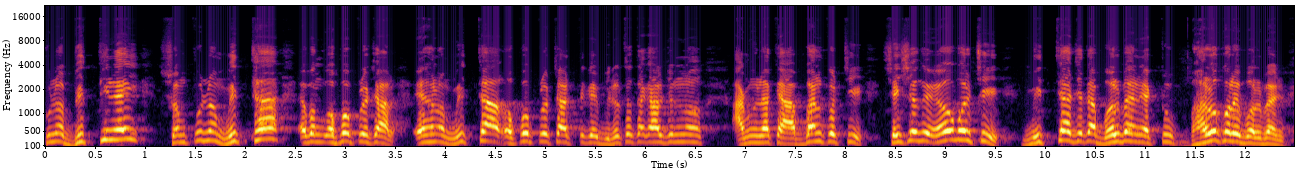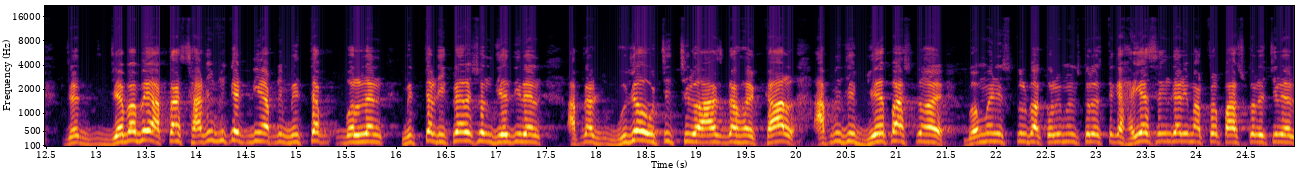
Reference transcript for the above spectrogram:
কোনো ভিত্তি নেই সম্পূর্ণ মিথ্যা এবং অপপ্রচার। এখনও মিথ্যা, অপপ্রচার থেকে বিরত থাকার জন্য আমি ওনাকে আহ্বান করছি। সেই সঙ্গে এও বলছি, মিথ্যা যেটা বলবেন, একটু ভালো করে বলবেন। যে, যেভাবে আপনার সার্টিফিকেট নিয়ে আপনি মিথ্যা বললেন, মিথ্যা ডিক্লারেশন দিয়ে দিলেন, আপনার বোঝা উচিত ছিল আজ না হয় কাল। আপনি যে বিএ পাস নয় গভর্নমেন্ট স্কুল বা কলিমেন্ট কলেজ থেকে হাইয়ার সেকেন্ডারি মাত্র পাস করেছিলেন,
